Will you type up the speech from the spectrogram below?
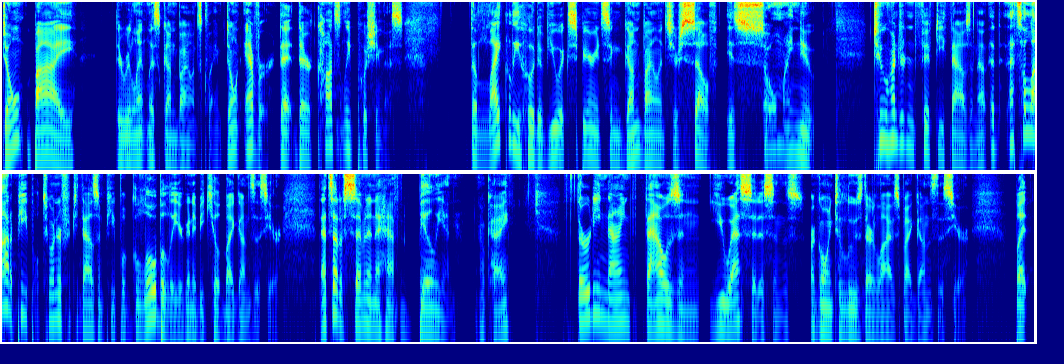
Don't buy the relentless gun violence claim. Don't ever. That they're constantly pushing this. The likelihood of you experiencing gun violence yourself is so minute. 250,000. Now, that's a lot of people. 250,000 people globally are going to be killed by guns this year. That's out of 7.5 billion, okay? 39,000 US citizens are going to lose their lives by guns this year. But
